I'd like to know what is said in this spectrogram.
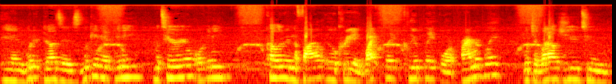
And what it does is looking at any material or any color in the file, it will create a white plate, clear plate, or a primer plate, which allows you to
